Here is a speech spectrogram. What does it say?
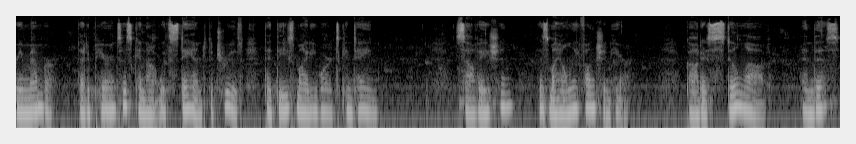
remember that appearances cannot withstand the truth that these mighty words contain. Salvation is my only function here. God is still love, and this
